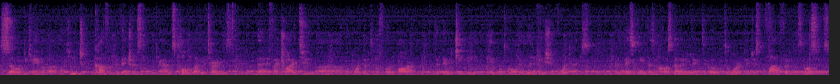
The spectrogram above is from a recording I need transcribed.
So it became a, a huge conflict of interest, and I was told by the attorneys that if I tried to uh, report them to the Florida bar, that they would keep me in what's called a litigation vortex, because basically it doesn't cost them anything to go to work and just file frivolous lawsuits.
